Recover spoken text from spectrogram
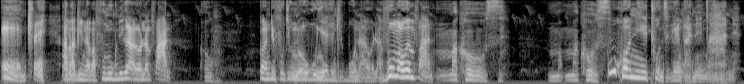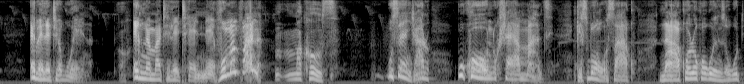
enhle abakini abafuna ukunika yona mfana. Oh, Kanti futhi kunokunye ke ngikubonayo la. Vuma wemfana. makhosi. Ma- Makhosi. Kukhona ithunzi lengane encane ebelethe kuwena. Ekunamathele 10. Vuma mfana. Makhosi. Kusenjalo kukhona ukushaya amanzi ngesibongo sakho. Nakho lokho kwenza ukuthi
